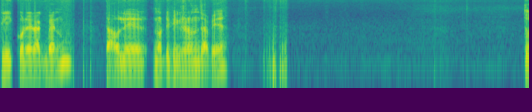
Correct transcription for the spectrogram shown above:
ক্লিক করে রাখবেন, তাহলে নোটিফিকেশন যাবে। তো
